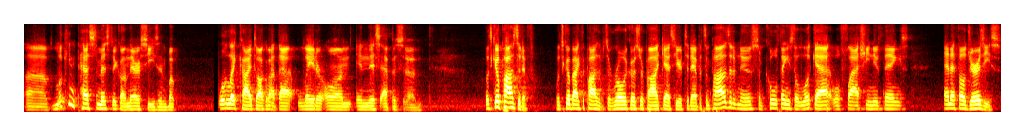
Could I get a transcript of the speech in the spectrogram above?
uh, looking pessimistic on their season, but we'll let Ky talk about that later on in this episode. Let's go positive. Let's go back to positive. It's a roller coaster podcast here today, but some positive news, some cool things to look at, little flashy new things. NFL jerseys.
